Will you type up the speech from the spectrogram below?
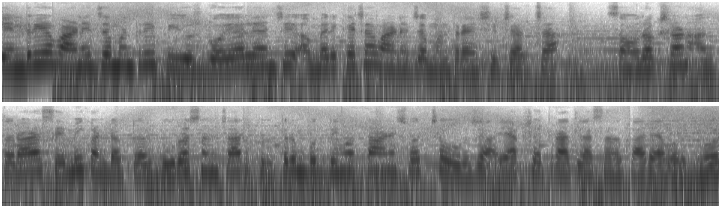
केंद्रीय वाणिज्य मंत्री पियुष गोयल यांची अमेरिकेच्या वाणिज्य मंत्र्यांशी चर्चा संरक्षण अंतराळ सेमीकंडक्टर दूरसंचार कृत्रिम बुद्धिमत्ता आणि स्वच्छ ऊर्जा या क्षेत्रातल्या सहकार्यावर भर.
